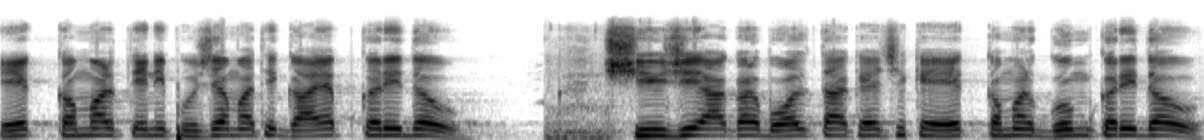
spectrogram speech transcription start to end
એક કમળ તેની પૂજામાંથી ગાયબ કરી દઉં. શિવજી આગળ બોલતા કહે છે કે, એક કમળ ગુમ કરી દઉં.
